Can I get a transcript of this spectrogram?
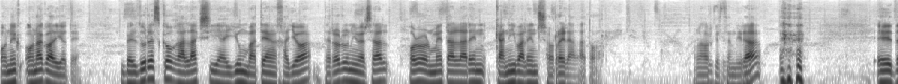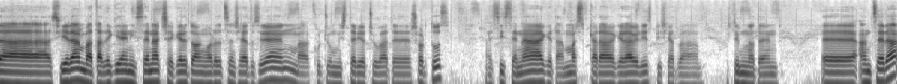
honek, onakoa diote. Beldurrezko galaxia ilun batean jaioa, terror universal horror metalaren kanibalen sorrera dator. Hola aurkezten dira. Eta zieran bat aldekideen izenak sekeretoan gordetzen saiatu ziren, ba, kutsu misteriotsu bat e, sortuz, ba, ez izenak eta maskarak erabiliz pixkat ba, Slipknoten e, antzera,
